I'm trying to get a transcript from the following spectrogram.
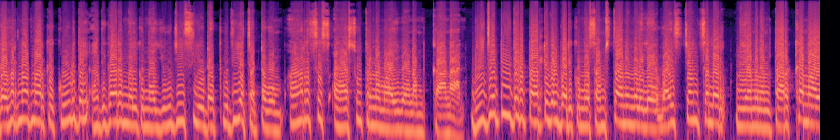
ഗവർണർമാർക്ക് കൂടുതൽ അധികാരം നൽകുന്ന യു ജി സിയുടെ പുതിയ ചട്ടവും ആർ എസ് എസ് ആസൂത്രണമായി വേണം കാണാൻ. ബി ജെ പി ഇതര പാർട്ടികൾ ഭരിക്കുന്ന സംസ്ഥാനങ്ങളിലെ വൈസ് ചാൻസലർ നിയമനം തർക്കമായ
